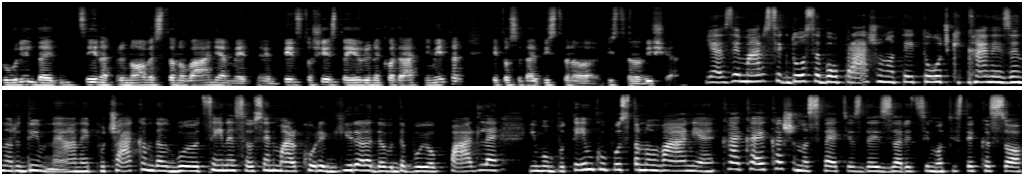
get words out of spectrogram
govorili, da je cena prenove stanovanja med 500-600 evri na kvadratni meter, je to sedaj bistveno, bistveno više. Ja, zdaj marsikdo se bo vprašal na tej točki, kaj naj zdaj naredim. Ne, naj počakam, da bojo cene se vse malo korigirale, da, da bojo padle in bom potem kupil stanovanje. Kaj, kaj, kaj še na svet je zdaj za recimo tiste, ki so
